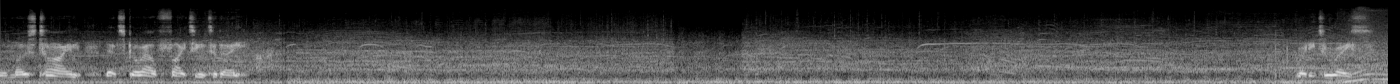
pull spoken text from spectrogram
Almost time. Let's go out fighting today. Ready to race.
